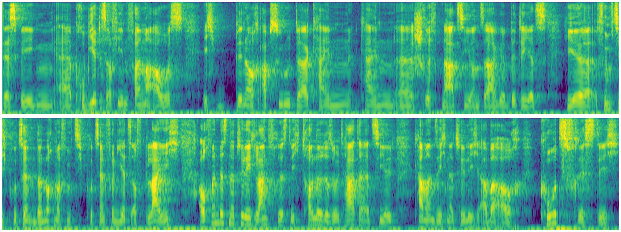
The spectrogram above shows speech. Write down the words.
Deswegen äh, probiert es auf jeden Fall mal aus. Ich bin auch absolut da kein, kein äh, Schriftnazi und sage bitte jetzt hier 50% und dann nochmal 50% von jetzt auf gleich. Auch wenn das natürlich langfristig tolle Resultate erzielt, kann man sich natürlich aber auch kurzfristig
